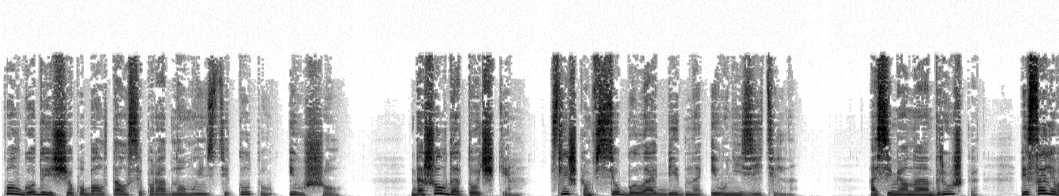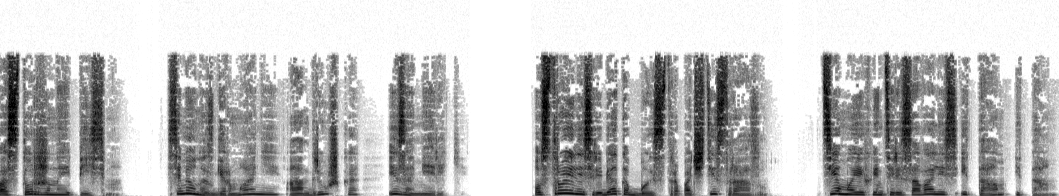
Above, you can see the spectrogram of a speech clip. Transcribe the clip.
Полгода еще поболтался по родному институту и ушел. Дошел до точки. Слишком все было обидно и унизительно. А Семен и Андрюшка писали восторженные письма. Семен из Германии, а Андрюшка из Америки. Устроились ребята быстро, почти сразу. Темы их интересовались и там, и там.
